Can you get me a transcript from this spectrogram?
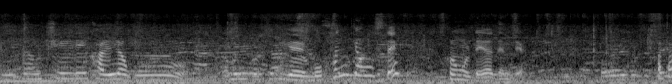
지금 칠리 가려고 이게 뭐 환경세? 그런 걸 내야 된대요. 가자.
